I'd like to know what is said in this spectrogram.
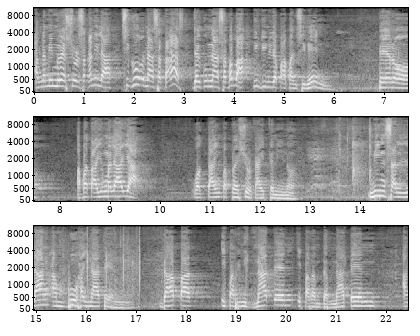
Ang nami-pressure sa kanila, siguro nasa taas. Dahil kung nasa baba, hindi nila papansinin. Pero, aba tayong malaya, huwag tayong pa-pressure kahit kanino. Minsan lang ang buhay natin. Dapat iparinig natin, iparamdam natin ang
